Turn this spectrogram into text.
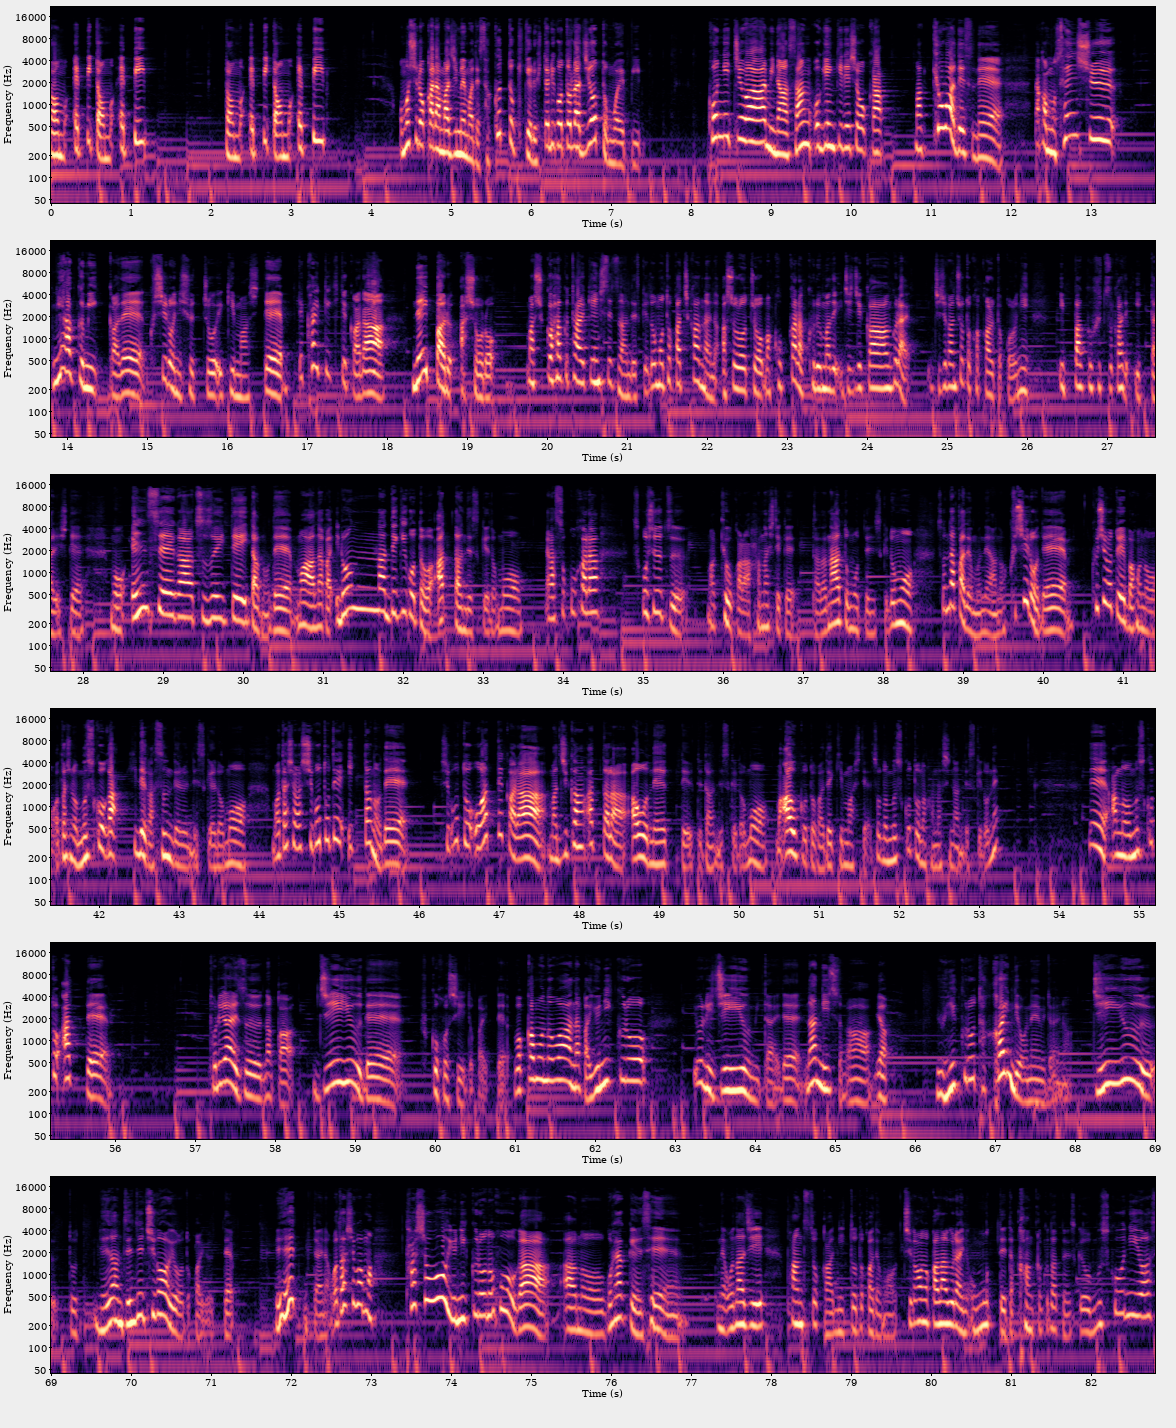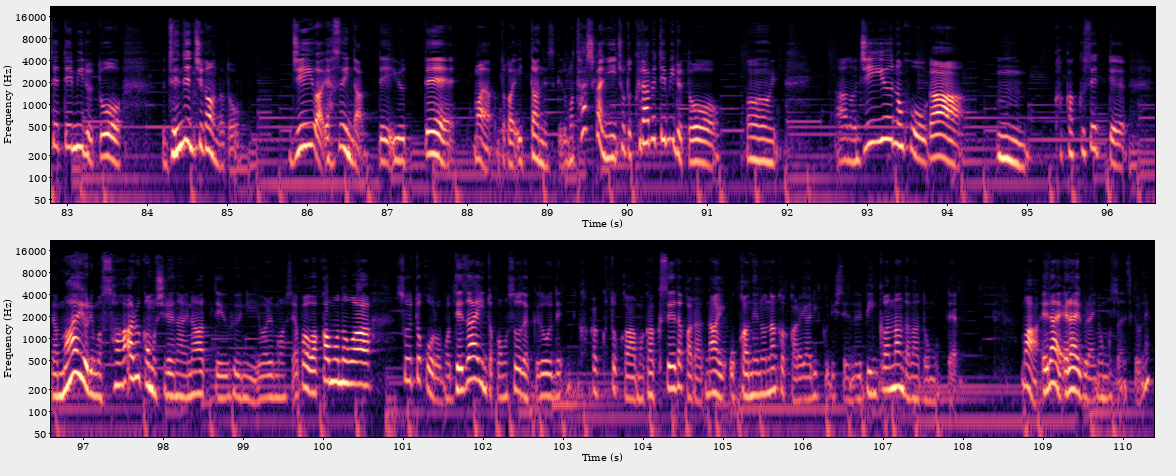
ともえぴともえぴ。ともえぴともえぴ。面白から真面目までサクッと聞ける独り言ラジオともえぴ。こんにちは。皆さんお元気でしょうか？まあ、今日はですね、なんかもう先週2泊3日で釧路に出張行きまして、で、帰ってきてからネイパルアショロ。まあ、宿泊体験施設なんですけども、十勝管内の足呂町、まあ、ここから車で1時間ぐらい、1時間ちょっとかかるところに、1泊2日で行ったりして、もう遠征が続いていたので、まあなんかいろんな出来事はあったんですけども、だからそこから少しずつ、まあ今日から話していけたらなと思ってるんですけども、その中でもね、あの、釧路で、釧路といえばこの私の息子が、ヒデが住んでるんですけれども、私は仕事で行ったので、仕事終わってから、まあ、時間あったら会おうねって言ってたんですけども、まあ、会うことができまして、その息子との話なんですけどね。で、あの、息子と会って、とりあえず、なんか、GU で服欲しいとか言って、若者はなんかユニクロより GU みたいで、何日したら、いや、ユニクロ高いんだよね、みたいな。GU と値段全然違うよとか言って、え？みたいな。私はまあ、多少ユニクロの方が、あの、500円、1000円、ね、同じパンツとかニットとかでも違うのかなぐらいに思ってた感覚だったんですけど、息子に言わせてみると、全然違うんだと。GE は安いんだって言って、まあ、だか言ったんですけども、確かにちょっと比べてみると、うん、あの、GU の方が、うん、価格設定、いや前よりも差あるかもしれないなっていうふうに言われました。やっぱ若者はそういうところ、まあ、デザインとかもそうだけど、で価格とか、まあ、学生だからないお金の中からやりくりしてるので敏感なんだなと思って、まあ、偉い偉いぐらいに思ってたんですけどね。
